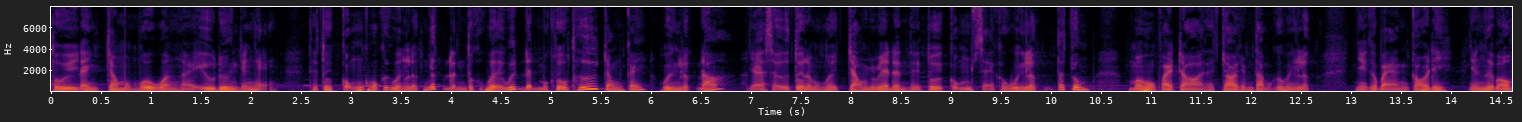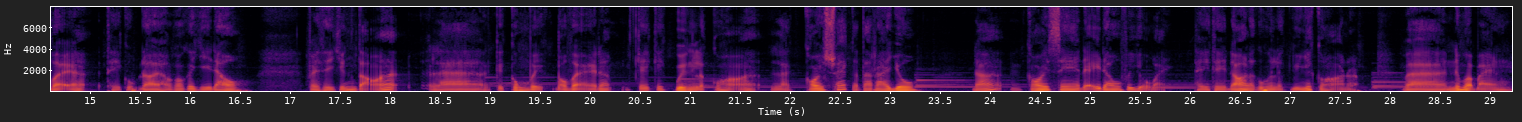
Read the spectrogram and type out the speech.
Tôi đang trong một mối quan hệ yêu đương chẳng hạn thì tôi cũng có một cái quyền lực nhất định. Tôi có thể quyết định một số thứ trong cái quyền lực đó giả sử tôi là một người chồng trong gia đình thì tôi cũng sẽ có quyền lực. Nói chung, mỗi một vai trò sẽ cho chúng ta một cái quyền lực. Như các bạn coi đi, những người bảo vệ thì cuộc đời họ có cái gì đâu. Vậy thì chứng tỏ là cái công việc bảo vệ đó, cái cái quyền lực của họ là coi soát người ta ra vô. Đó, coi xe để đâu, ví dụ vậy. Thì thì đó là cái quyền lực duy nhất của họ rồi. Và nếu mà bạn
